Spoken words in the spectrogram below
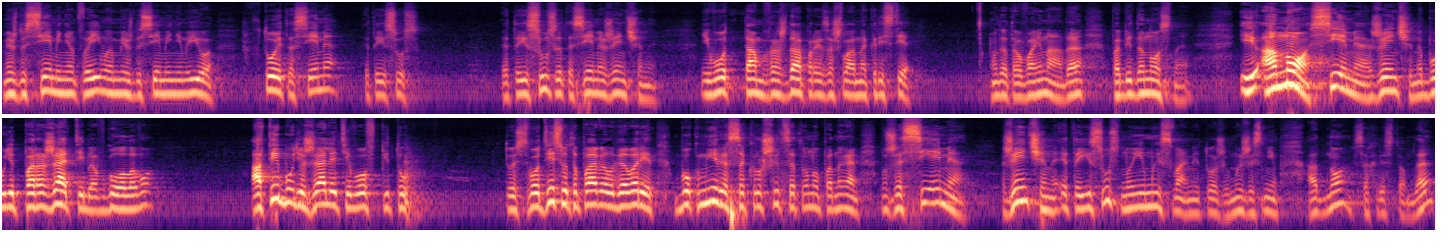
между семенем твоим и между семенем ее. Кто это семя? Это Иисус. Это Иисус, это семя женщины. И вот там вражда произошла на кресте. Вот эта война, да, победоносная. И оно, семя женщины, будет поражать тебя в голову, а ты будешь жалить его в пету. То есть вот здесь вот и Павел говорит, Бог мира сокрушит сатану под ногами. Потому что семя женщины – это Иисус, но и мы с вами тоже. Мы же с Ним одно со Христом, да?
